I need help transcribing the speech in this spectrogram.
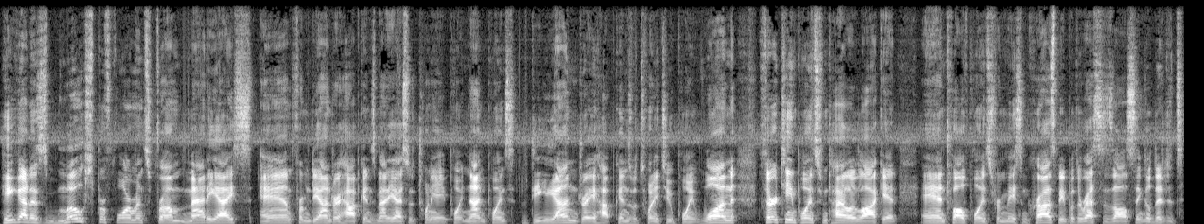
He got his most performance from Matty Ice and from DeAndre Hopkins. Matty Ice with 28.9 points, DeAndre Hopkins with 22.1, 13 points from Tyler Lockett, and 12 points from Mason Crosby, but the rest is all single digits,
